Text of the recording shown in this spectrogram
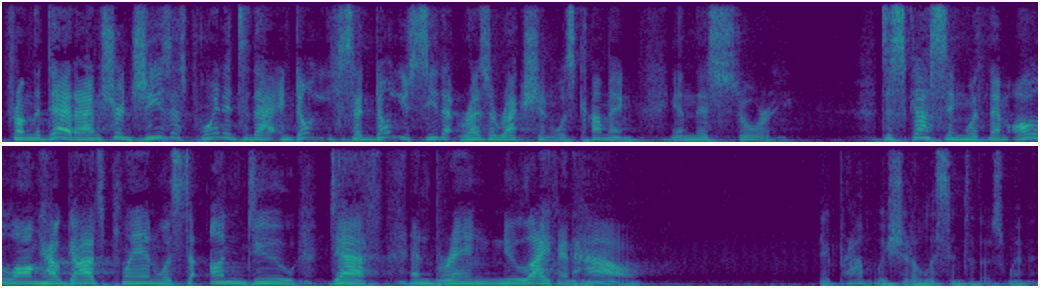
from the dead. And I'm sure Jesus pointed to that and don't, he said, Don't you see that resurrection was coming in this story? Discussing with them all along how God's plan was to undo death and bring new life, and how they probably should have listened to those women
